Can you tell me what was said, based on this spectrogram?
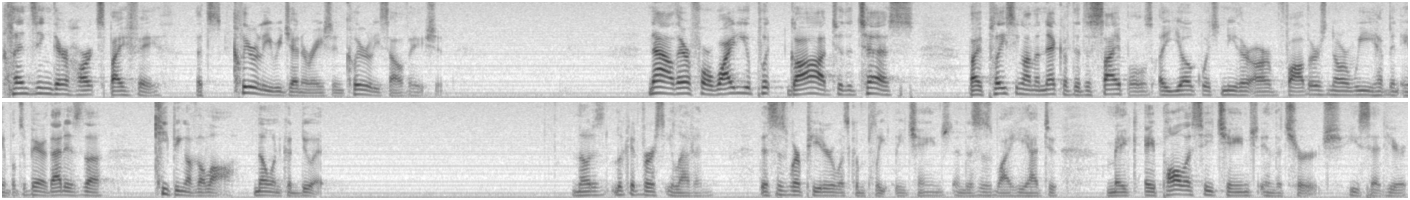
cleansing their hearts by faith. That's clearly regeneration, clearly salvation. Now, therefore, why do you put God to the test? By placing on the neck of the disciples a yoke which neither our fathers nor we have been able to bear. That is the keeping of the law. No one could do it. Notice, look at verse 11. This is where Peter was completely changed, and this is why he had to make a policy change in the church. He said here,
